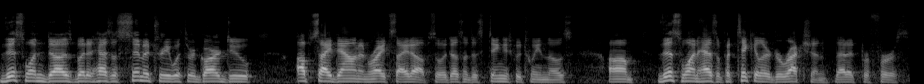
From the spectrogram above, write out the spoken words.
This one does, but it has a symmetry with regard to upside down and right side up. So, it doesn't distinguish between those. Um, this one has a particular direction that it prefers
